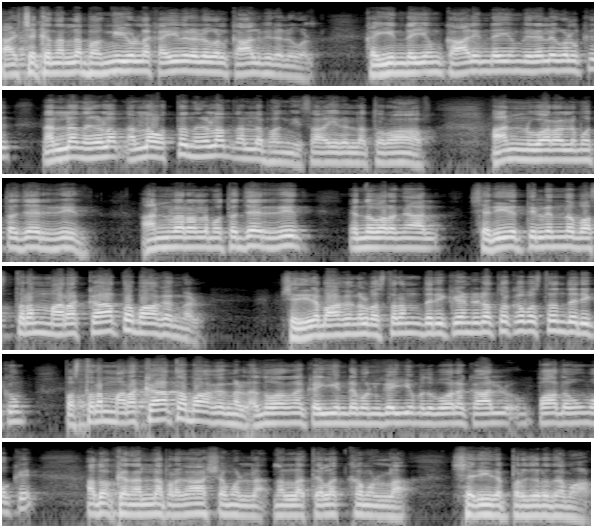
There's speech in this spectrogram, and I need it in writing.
കാഴ്ചയ്ക്ക് നല്ല ഭംഗിയുള്ള കൈവിരലുകൾ കാൽവിരലുകൾ. കൈയിന്റെയും കാലിന്റെയും വിരലുകൾക്ക് നല്ല നീളം നല്ല ഒത്ത നീളം നല്ല ഭംഗി. സായിലല്ല തുറാഫ് അൻവർ അൽ മുത്തജരിദ് അൻവർ അൽ എന്ന് പറഞ്ഞാൽ ശരീരത്തിൽ നിന്ന് വസ്ത്രം മറക്കാത്ത ഭാഗങ്ങൾ. ശരീരഭാഗങ്ങൾ വസ്ത്രം ധരിക്കേണ്ടിടത്തൊക്കെ വസ്ത്രം ധരിക്കും. വസ്ത്രം മറക്കാത്ത ഭാഗങ്ങൾ എന്ന് പറഞ്ഞാൽ കൈയിന്റെ മുൻകൈയും അതുപോലെ കാൽപാദവും ഒക്കെ അതൊക്കെ നല്ല പ്രകാശമുള്ള നല്ല തിളക്കമുള്ള ശരീരപ്രകൃതമാണ്.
